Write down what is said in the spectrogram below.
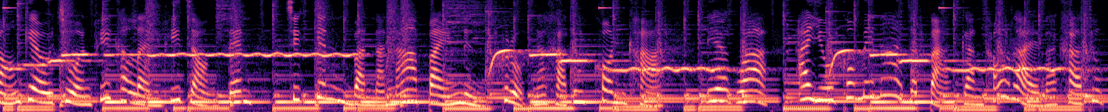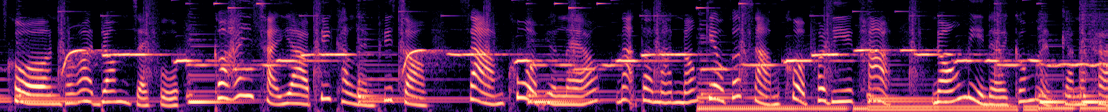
น้องเกลชวนพี่คาเลนพี่จ่องเต้นชิคเก้นบานาน่าไปหนึ่งกลุ่มนะคะทุกคนค่ะ เรียกว่า อายุก็ไม่น่าจะต่างกันเท่าไหร่นะคะทุกคน เพราะว่าด้อมใจฟู ก็ให้ฉายาพี่คาเลนพี่จองสามขวบอยู่แล้ว ณ ตอนนั้นน้องเกลก็สามขวบพอดีค่ะ น้องมีเนยก็เหมือนกันนะคะ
